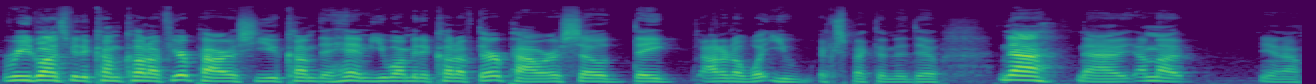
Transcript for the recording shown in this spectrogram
Reed wants me to come cut off your power, so you come to him. You want me to cut off their power, so they. I don't know what you expect them to do. Nah, nah, I'm not. You know.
